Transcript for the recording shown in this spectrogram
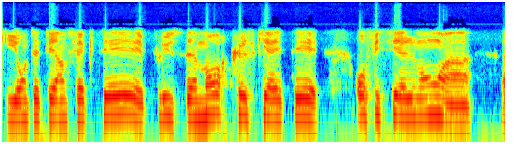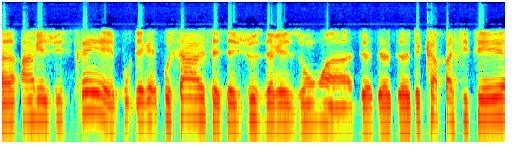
qui ont été infectés et plus de morts que ce qui a été officiellement enregistré. Et pour, des, pour ça, c'est juste des raisons de, de, de, de, capacité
